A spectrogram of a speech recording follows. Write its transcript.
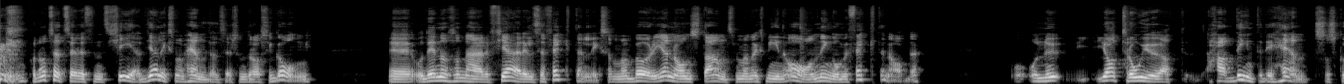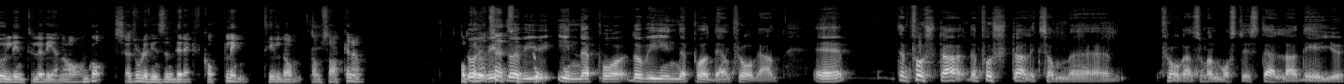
på något sätt så är det en kedja liksom av händelser som dras igång. Eh, och det är någon sån här fjärilseffekten. Liksom. Man börjar någonstans men man har liksom ingen aning om effekten av det. Och, och, nu, jag tror ju att hade inte det hänt så skulle inte Löfven ha avgått. Så jag tror det finns en direkt koppling till de, de sakerna. Då är, vi, sätt... då, är vi inne på, då är vi inne på den frågan. Eh, den första, den första liksom, eh, frågan som man måste ställa det är ju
